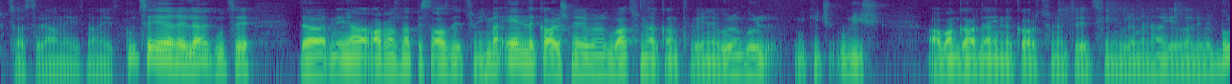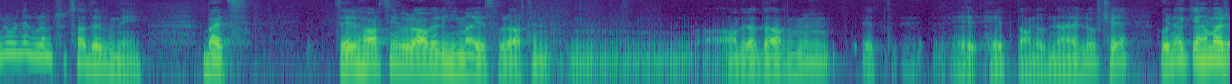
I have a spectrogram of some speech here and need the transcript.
ցուցասրահներից բաներից գուցե եղել է գուցե դա առանձնապես ազդեցություն հիմա այն նկարիչները որոնք 60-ական թվերին են որոնք որ մի քիչ ուրիշ ավանգարդային նկարություն ընտրեցին, ուրեմն հա եղել եւ բոլորն էլ ուրեմն ցուցադրվում էին։ Բայց ձեր հարցին որ ավելի հիմա ես որ արդեն անդրադառնում եմ այդ հետ բանով նայելով, չէ, օրինակի համար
